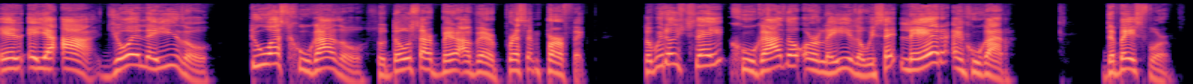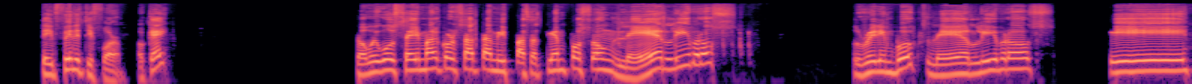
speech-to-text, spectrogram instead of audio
él, ella ha. Yo he leído, tú has jugado. So those are verb haber, present perfect. So we don't say jugado or leído. We say leer and jugar. The base form, the infinitive form, okay? So we will say, Malgorzata, mis pasatiempos son leer libros, reading books, leer libros y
